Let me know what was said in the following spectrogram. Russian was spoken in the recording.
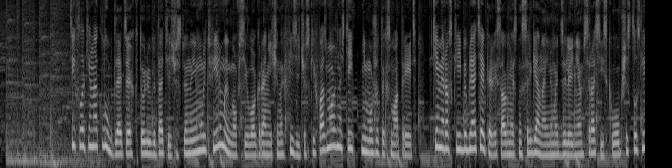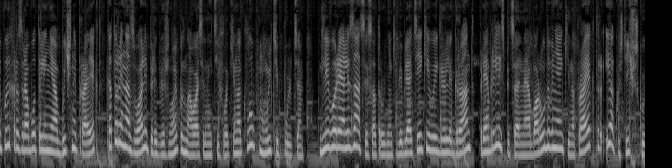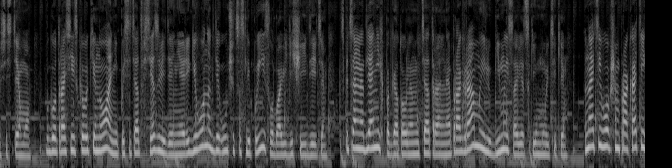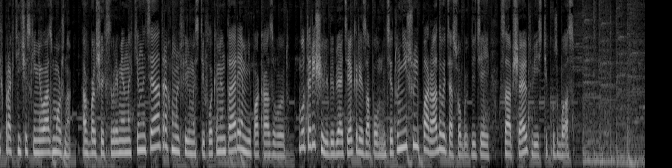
Тифлокиноклуб для тех, кто любит отечественные мультфильмы, но в силу ограниченных физических возможностей не может их смотреть. Кемеровские библиотекари совместно с региональным отделением Всероссийского общества слепых разработали необычный проект, который назвали «Передвижной познавательный тифлокиноклуб Мультипульти». Для его реализации сотрудники библиотеки выиграли грант, приобрели специальное оборудование, кинопроектор и акустическую систему. В год российского кино они посетят все заведения региона, где учатся слепые и слабовидящие дети. Специально для них подготовлены театральная программа и любимые советские мультики. Найти в общем прокате их практически невозможно, а в больших современных кинотеатрах мультфильмы с тифлокомментарием не показывают. Вот и решили библиотекари заполнить эту нишу и порадовать особых детей, сообщают Вести Кузбасс.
